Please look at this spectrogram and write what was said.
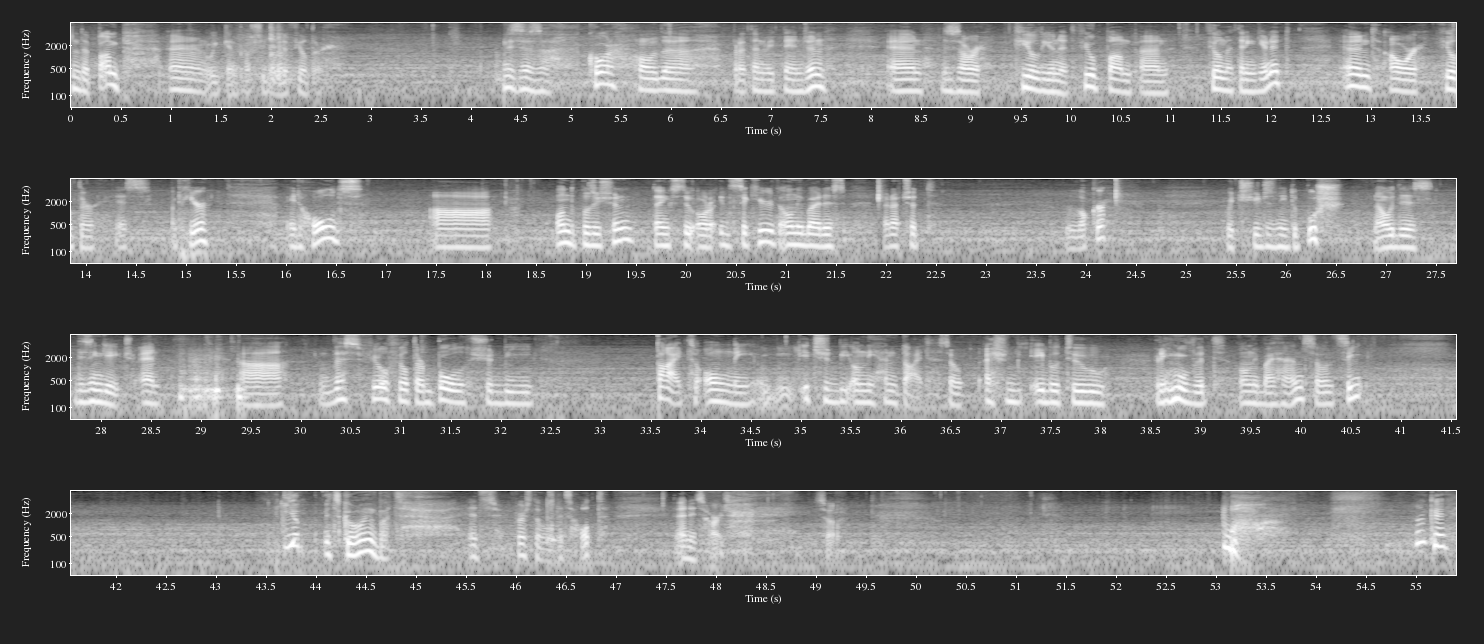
the pump and we can proceed with the filter. This is a core of the Pratt & Whitney engine and this is our fuel unit fuel pump and fuel metering unit. And our filter is up here. It holds uh, on the position thanks to or it's secured only by this ratchet locker which you just need to push. Now it is disengage and uh, this fuel filter bowl should be tight only it should be only hand tight. So I should be able to remove it only by hand. So let's see. Yep it's going but it's first of all it's hot and it's hard. So. Okay.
